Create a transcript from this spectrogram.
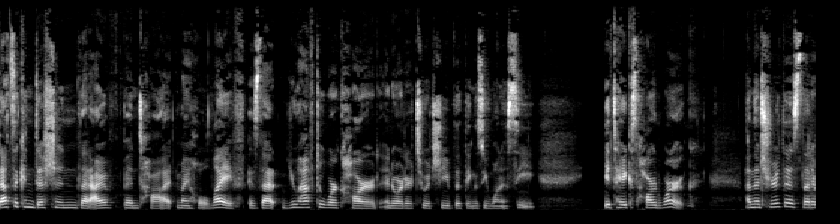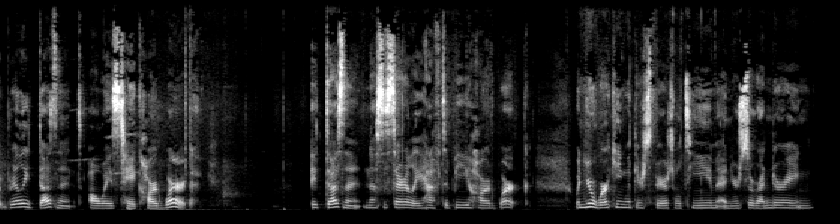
That's a condition that I've been taught my whole life is that you have to work hard in order to achieve the things you want to see. It takes hard work. And the truth is that it really doesn't always take hard work. It doesn't necessarily have to be hard work. When you're working with your spiritual team and you're surrendering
